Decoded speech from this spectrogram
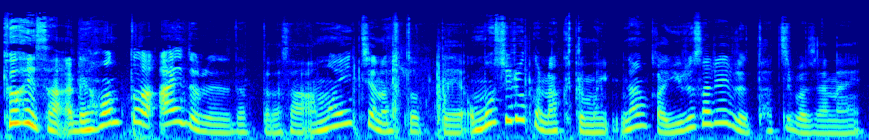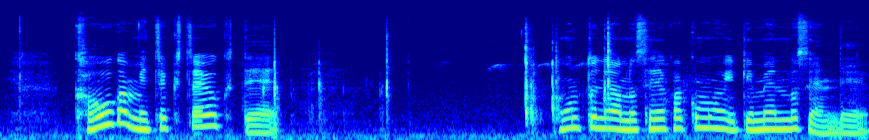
京平さんあれ本当はアイドルだったらさあの位置の人って面白くなくてもなんか許される立場じゃない？顔がめちゃくちゃ良くて本当にあの性格もイケメン路線で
